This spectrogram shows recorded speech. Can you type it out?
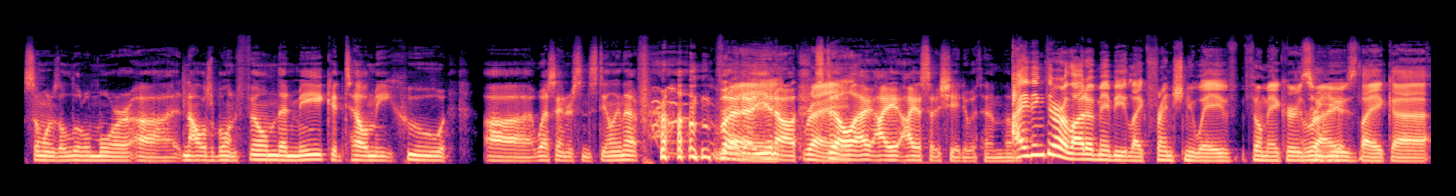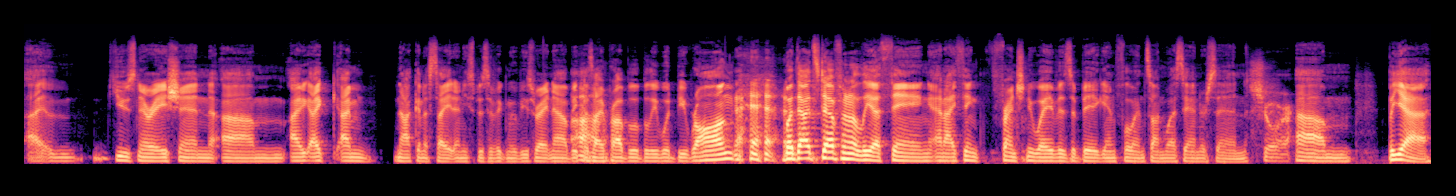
someone who's a little more uh, knowledgeable in film than me could tell me who. Uh, Wes Anderson's stealing that from, but uh, you know, right. still, I, I I associate it with him. Though. I think there are a lot of maybe like French New Wave filmmakers Right. who use like uh, I, use narration. Um, I, I I'm not going to cite any specific movies right now because I Uh-huh. probably would be wrong. but that's definitely a thing, and I think French New Wave is a big influence on Wes Anderson. sure, Um, but yeah,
